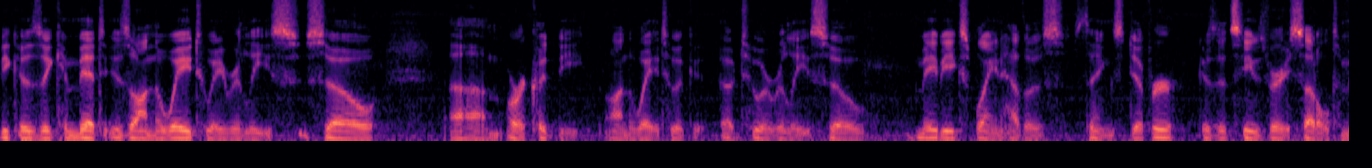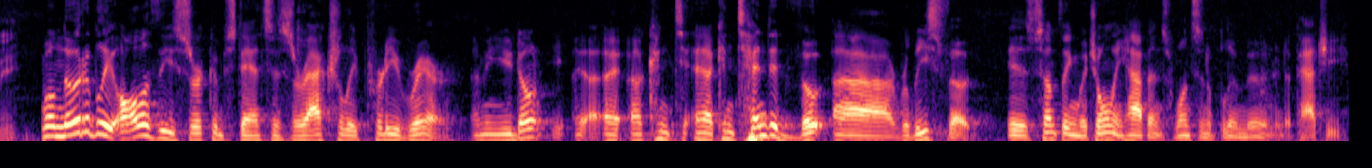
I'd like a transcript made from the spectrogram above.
because a commit is on the way to a release. So, um, or it could be on the way to a uh, to a release. So maybe explain how those things differ because it seems very subtle to me. Well, notably, all of these circumstances are actually pretty rare. I mean, you don't a, a, cont a contended vote uh, release vote is something which only happens once in a blue moon in Apache.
